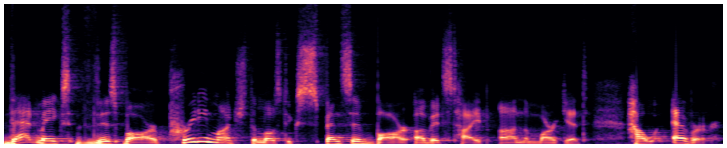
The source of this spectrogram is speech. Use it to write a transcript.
That makes this bar pretty much the most expensive bar of its type on the market. However,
